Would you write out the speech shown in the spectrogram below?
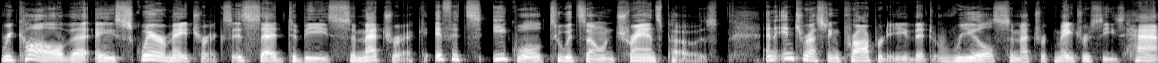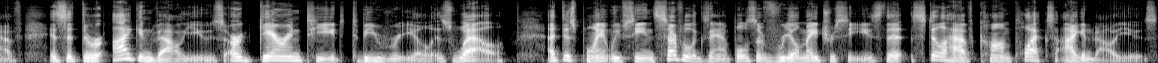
Recall that a square matrix is said to be symmetric if it's equal to its own transpose. An interesting property that real symmetric matrices have is that their eigenvalues are guaranteed to be real as well. At this point, we've seen several examples of real matrices that still have complex eigenvalues,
